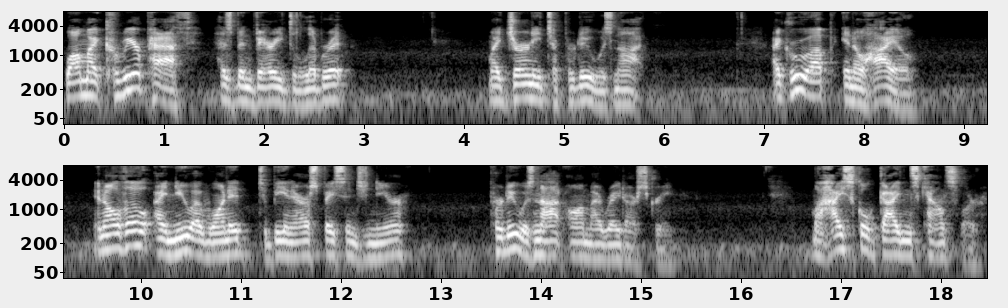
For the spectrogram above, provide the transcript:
While my career path has been very deliberate, my journey to Purdue was not. I grew up in Ohio, and although I knew I wanted to be an aerospace engineer, Purdue was not on my radar screen. My high school guidance counselor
